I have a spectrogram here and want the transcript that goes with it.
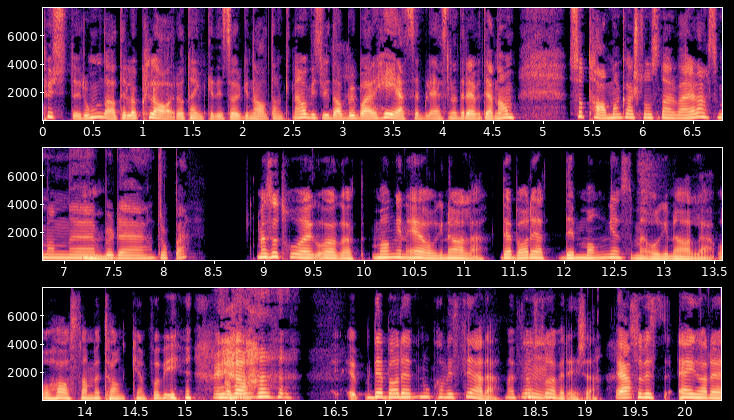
pusterom da, til å klare å tenke disse originaltankene. Og hvis vi da blir bare heseblesende drevet gjennom, så tar man kanskje noen snarveier da, som man mm. burde droppe. Men så tror jeg òg at mange er originale. Det er bare det at det er mange som er originale og har samme tanken. For vi altså, det er bare det at nå kan vi se det, men før mm. så vi det ikke. Ja. Så hvis jeg hadde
